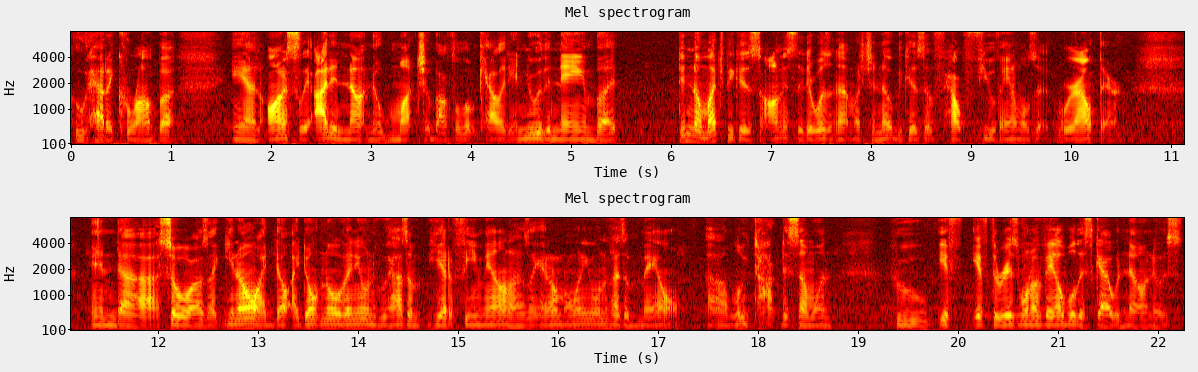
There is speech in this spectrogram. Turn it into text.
who had a Karompa, and honestly, I did not know much about the locality. I knew the name, but didn't know much because honestly, there wasn't that much to know because of how few of animals that were out there. And uh, so I was like, you know, I don't, I don't know of anyone who has a. He had a female, and I was like, I don't know anyone who has a male. Um, let me talk to someone who, if if there is one available, this guy would know, and it was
